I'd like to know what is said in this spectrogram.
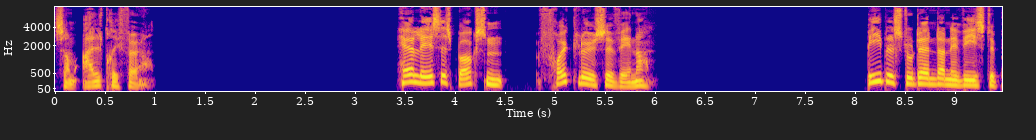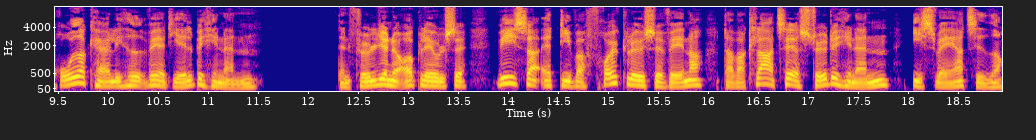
som aldrig før. Her læses boksen Frygtløse venner. Bibelstudenterne viste broderkærlighed ved at hjælpe hinanden. Den følgende oplevelse viser, at de var frygtløse venner, der var klar til at støtte hinanden i svære tider.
